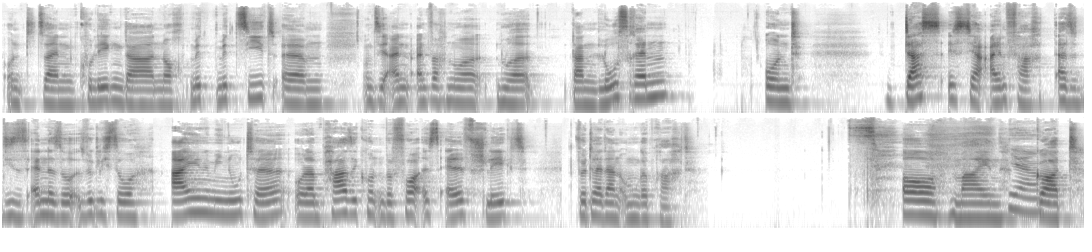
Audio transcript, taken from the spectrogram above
und seinen Kollegen da noch mit, mitzieht ähm, und sie ein, einfach nur, nur dann losrennen. Und das ist ja einfach, also dieses Ende so, wirklich so eine Minute oder ein paar Sekunden bevor es elf schlägt, wird er dann umgebracht. Oh mein ja. Gott.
